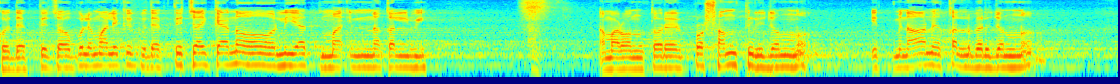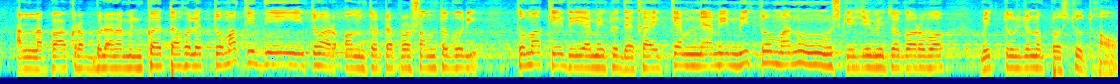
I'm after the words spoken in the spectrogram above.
কই দেখতে চাও? বলে, মালিক, একটু দেখতে চাই। কেন? লিয়াত মা ইন্না কালবি। আমার অন্তরের প্রশান্তির জন্য ইতমিনানে কালবের জন্য। আল্লাহ পাক রব্বুল আলমিন কয়, তাহলে তোমাকে দিয়েই তোমার অন্তরটা প্রশান্ত করি। তোমাকে দিয়ে আমি একটু দেখাই কেমনে আমি মৃত মানুষকে জীবিত করব, মৃত্যুর জন্য প্রস্তুত হও।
